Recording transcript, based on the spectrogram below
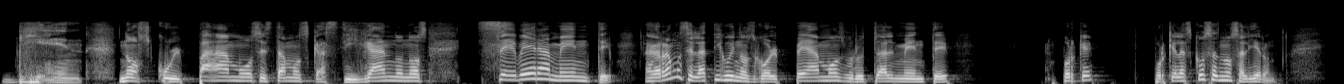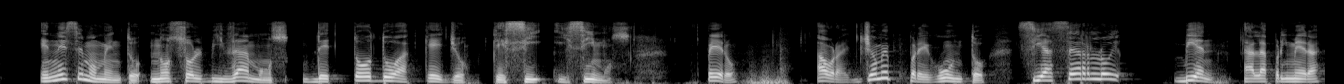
bien. Nos culpamos, estamos castigándonos severamente. Agarramos el látigo y nos golpeamos brutalmente. ¿Por qué? Porque las cosas no salieron. En ese momento nos olvidamos de todo aquello que sí hicimos. Pero, ahora, yo me pregunto si hacerlo bien a la primera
